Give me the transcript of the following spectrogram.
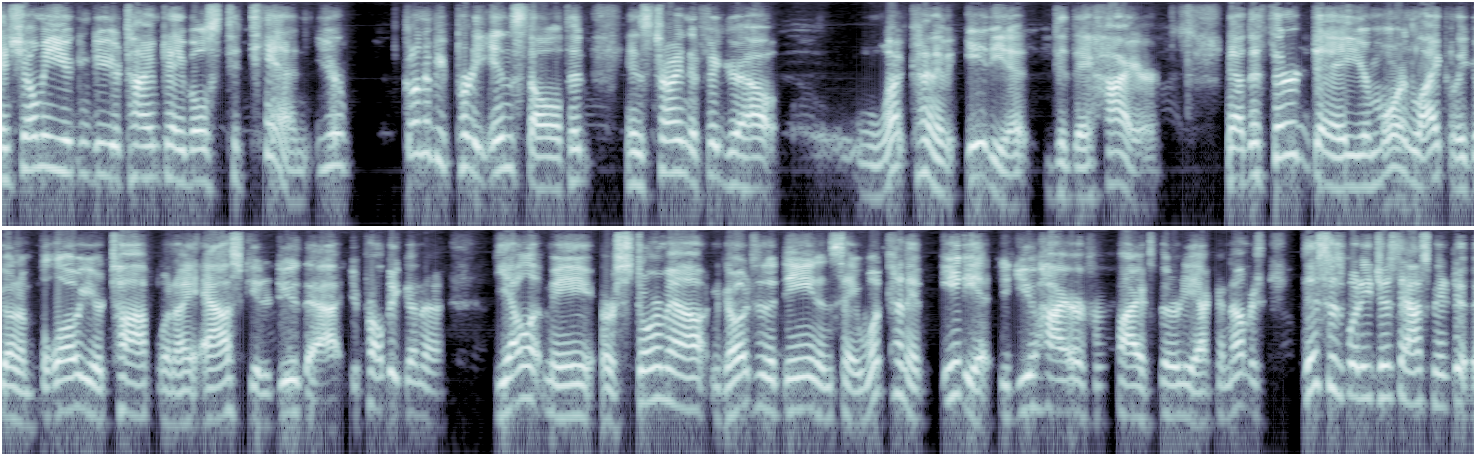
and show me you can do your timetables to 10? You're going to be pretty insulted and is trying to figure out what kind of idiot did they hire. Now, the third day, you're more than likely going to blow your top when I ask you to do that. You're probably going to yell at me or storm out and go to the dean and say, What kind of idiot did you hire for 530 economics? This is what he just asked me to do.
